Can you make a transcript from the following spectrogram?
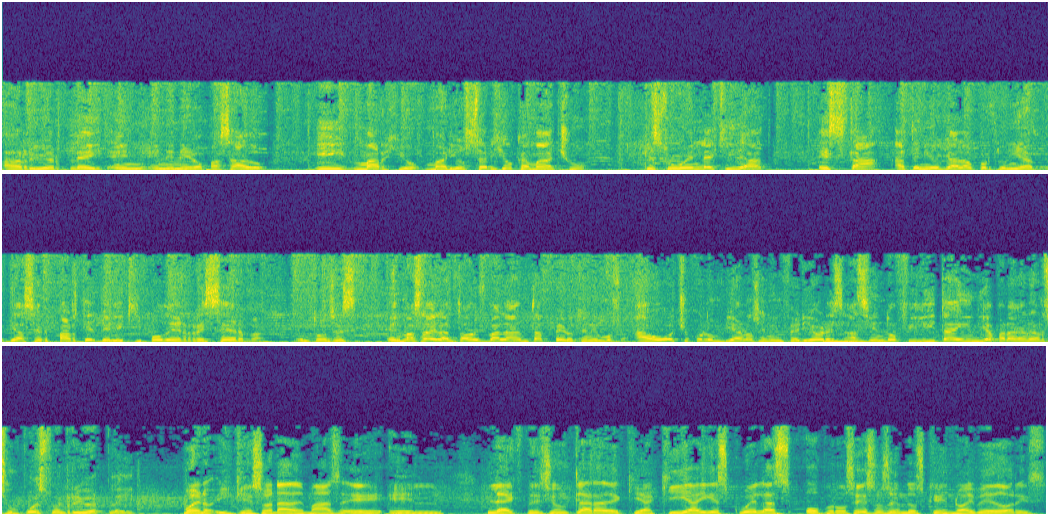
a River Plate en, en enero pasado. Y Mario Sergio Camacho, que estuvo en la Equidad, está, ha tenido ya la oportunidad de hacer parte del equipo de reserva. Entonces, el más adelantado es Balanta, pero tenemos a ocho colombianos en inferiores haciendo filita india para ganarse un puesto en River Plate. Bueno, y que son además eh, el, la expresión clara de que aquí hay escuelas o procesos en los que no hay veedores.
